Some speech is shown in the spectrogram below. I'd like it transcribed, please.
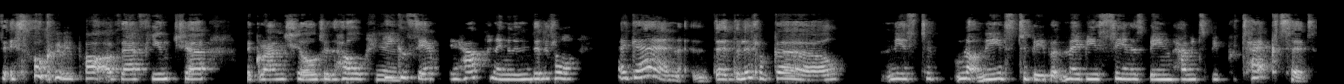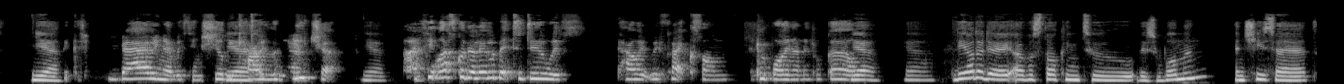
it's all going to be part of their future, the grandchildren, the whole, he can see everything happening. And the little, again, the, the little girl needs to, not needs to be, but maybe is seen as being, having to be protected Yeah. because she's bearing everything. She'll be Yeah. carrying the Yeah. future. Yeah. I think that's got a little bit to do with how it reflects on little boy and a little girl. Yeah, yeah. The other day I was talking to this woman and she said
